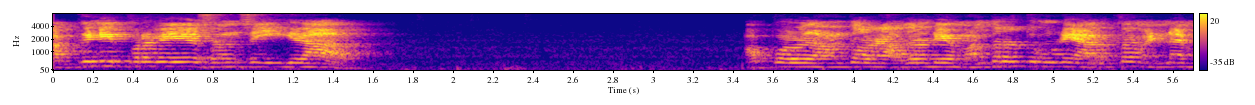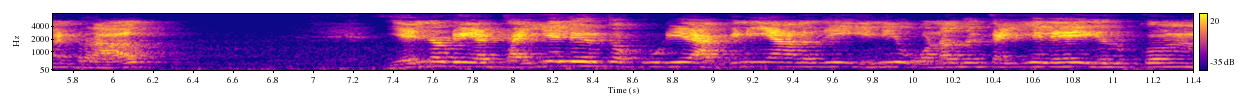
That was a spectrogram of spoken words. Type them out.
அக்னி பிரவேசம் செய்கிறார். அப்பொழுது அந்த அதனுடைய மந்திரத்தினுடைய அர்த்தம் என்னவென்றால் என்னுடைய கையில் இருக்கக்கூடிய அக்னியானது இனி உனது கையிலே இருக்கும்.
